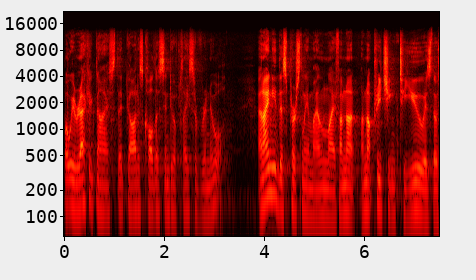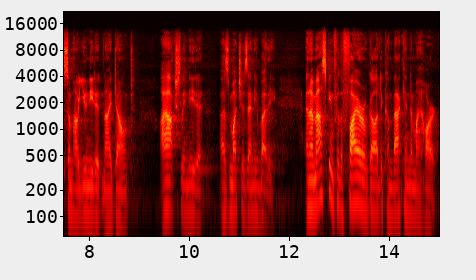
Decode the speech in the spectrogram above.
but we recognize that God has called us into a place of renewal. And I need this personally in my own life. I'm not, I'm not preaching to you as though somehow you need it and I don't. I actually need it as much as anybody. And I'm asking for the fire of God to come back into my heart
